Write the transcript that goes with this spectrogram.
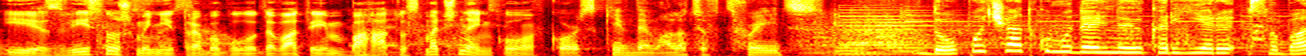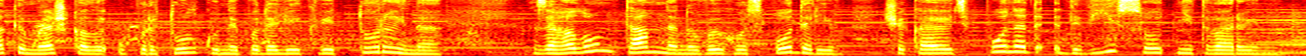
І звісно ж, мені треба було давати їм багато смачненького. До початку модельної кар'єри собаки мешкали у притулку неподалік від Турина. Загалом там на нових господарів чекають понад дві сотні тварин.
